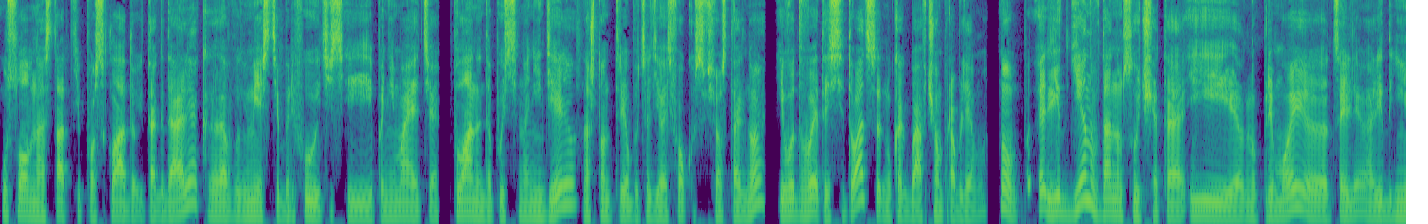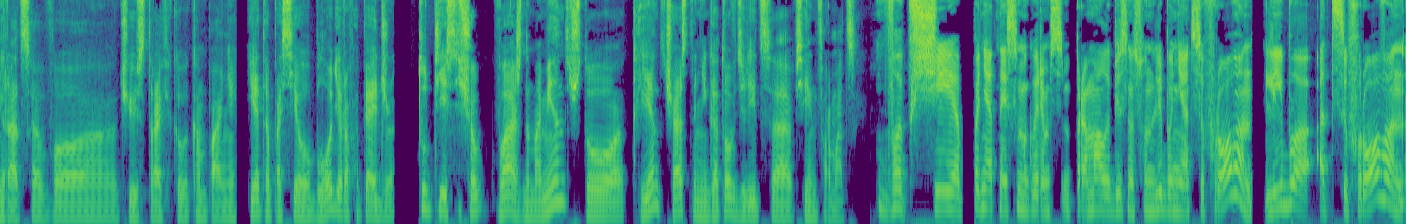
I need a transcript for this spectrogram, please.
условные остатки по складу и так далее, когда вы вместе брифуетесь и понимаете планы, допустим, на неделю, на что он требуется делать фокус и все остальное. И вот в этой ситуации, ну, как бы, а в чем проблема? Ну, лидген в данном случае это и ну, прямой э, цель лид-генерация в, через трафиковые кампании, и это посевы блогеров, опять же. Тут есть еще важный момент, что клиент часто не готов делиться всей информацией вообще, понятно, если мы говорим про малый бизнес, он либо не оцифрован, либо оцифрован,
